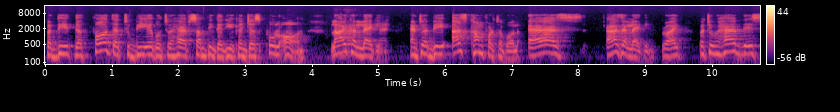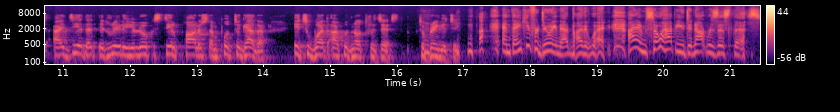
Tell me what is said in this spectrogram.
but the the thought that to be able to have something that you can just pull on, like a legging, and to be as comfortable as as a legging, right? But to have this idea that it really you look still polished and put together, it's what I could not resist to bring it to you. and thank you for doing that, by the way. I am so happy you did not resist this.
